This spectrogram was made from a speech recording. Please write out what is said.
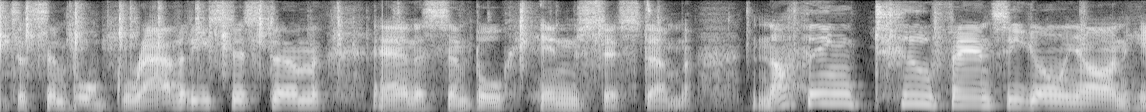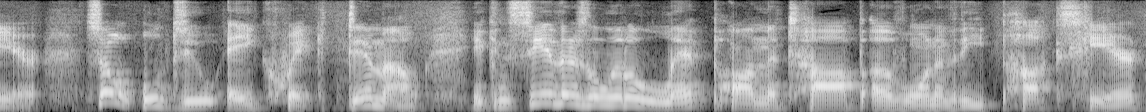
It's a simple gravity system and a simple hinge system. Nothing too fancy going on here. So we'll do a quick demo. You can see there's a little lip on the top of one of the pucks here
